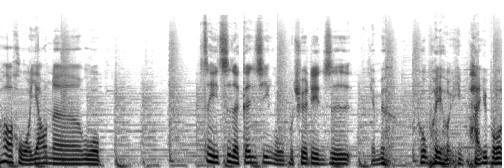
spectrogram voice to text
后火妖呢，我这一次的更新我不确定是有没有 会不会有引发一波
